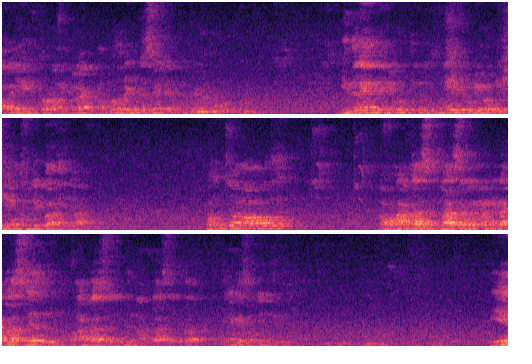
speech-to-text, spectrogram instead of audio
நிறைய யூத்தோட இன்ட்ராக்ட் பண்ணும்போது ரெண்டு சைடு இருக்கு. இதுல இருந்து யூத்துக்கு புரியக்கூடிய ஒரு விஷயம் சொல்லி பார்த்தீங்கன்னா கொஞ்சமாவது நான் ஒன்றாம் கிளாஸ் கிளாஸ் எடுக்கிறேன் ரெண்டாம் கிளாஸ்லேயே அது இருக்கணும். ஒன்றாம் கிளாஸ் இருந்து நான் கிளாஸ் இருந்தால் எனக்கே சப்ஜெக்ட் ஏ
